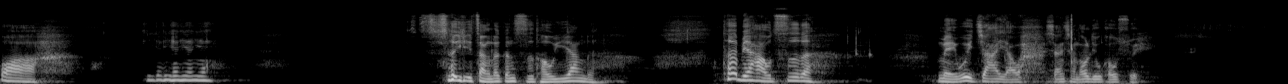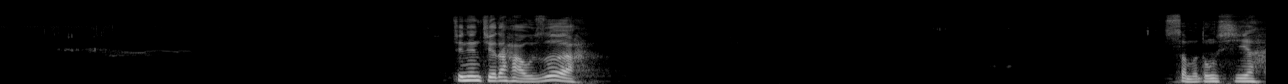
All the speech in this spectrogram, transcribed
哇，呀呀呀呀！这鱼长得跟石头一样的，特别好吃的，美味佳肴啊！想想都流口水。今天觉得好热啊！什么东西啊？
